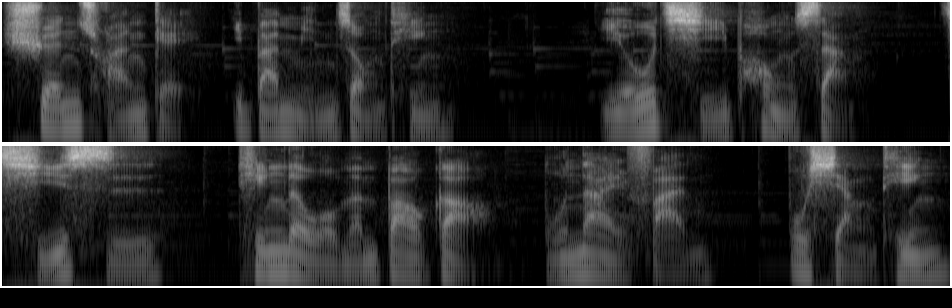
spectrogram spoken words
宣传给一般民众听，尤其碰上。其实听了我们报告不耐烦，不想听，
